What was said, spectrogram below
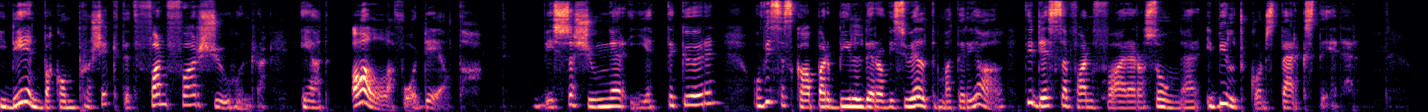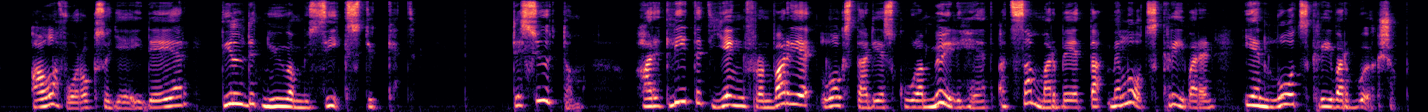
Idén bakom projektet Fanfar 700 är att alla får delta. Vissa sjunger i jättekören och vissa skapar bilder och visuellt material till dessa fanfarer och sånger i bildkonstverkstäder. Alla får också ge idéer till det nya musikstycket. Dessutom har ett litet gäng från varje lågstadieskola möjlighet att samarbeta med låtskrivaren i en låtskrivarworkshop.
